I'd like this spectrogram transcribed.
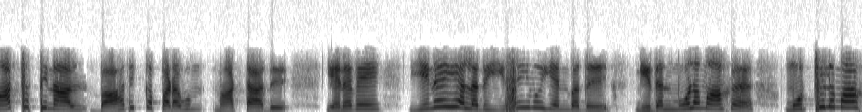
மாற்றத்தினால் பாதிக்கப்படவும் மாட்டாது. எனவே இணை அல்லது இசைவு என்பது இதன் மூலமாக முற்றிலுமாக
